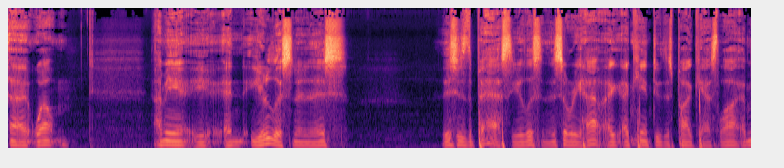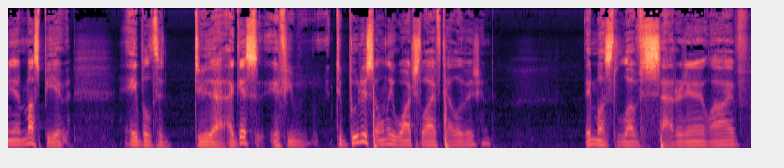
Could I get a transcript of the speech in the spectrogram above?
Uh, well, I mean, and you're listening to this. This is the past. You're listening. This already happened. I, I can't do this podcast live. I mean, it must be able to do that. I guess if you do Buddhists only watch live television? They must love Saturday Night Live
